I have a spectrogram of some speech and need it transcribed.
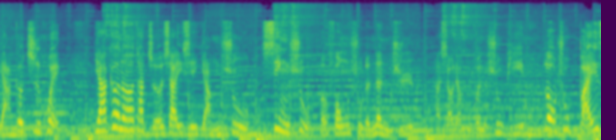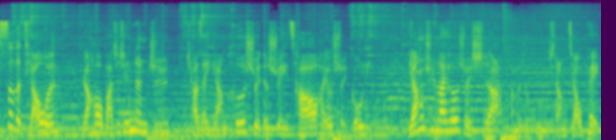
雅各智慧。雅各呢，他折下一些杨树、杏树和枫树的嫩枝，他削掉部分的树皮，露出白色的条纹。然后把这些嫩枝插在羊喝水的水槽还有水沟里。羊群来喝水时啊，他们就互相交配。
